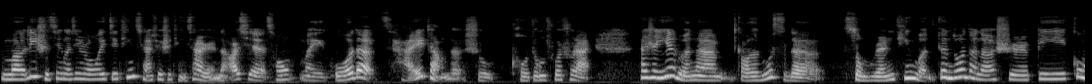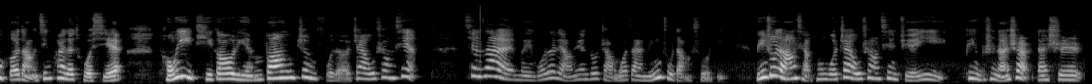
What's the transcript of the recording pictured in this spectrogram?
那么历史性的金融危机听起来确实挺吓人的，而且从美国的财长的手口中说出来，但是耶伦呢搞得如此的耸人听闻，更多的呢是逼共和党尽快的妥协，同意提高联邦政府的债务上限。现在美国的两院都掌握在民主党手里，民主党想通过债务上限决议并不是难事儿，但是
